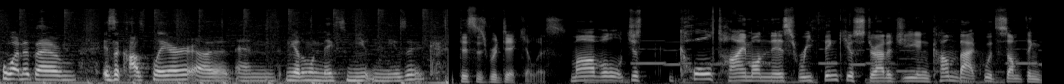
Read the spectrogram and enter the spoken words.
one of them is a cosplayer, uh, and the other one makes mutant music. This is ridiculous. Marvel, just call time on this, rethink your strategy, and come back with something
